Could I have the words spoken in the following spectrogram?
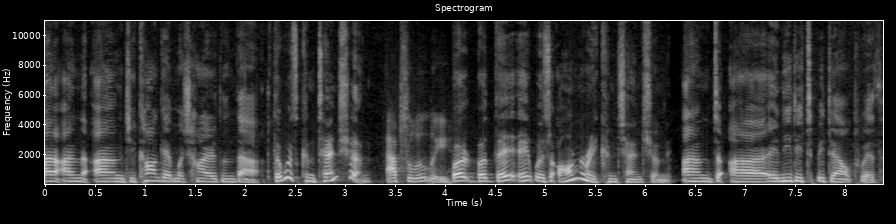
And, and, and, you can't get much higher than that. There was contention. Absolutely. But, but they, it was honorary contention, and uh, it needed to be dealt with.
